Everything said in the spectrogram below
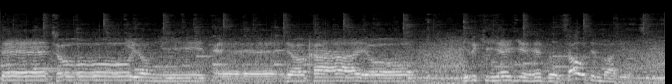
때 조용히 데려가요. 이렇게 얘기해도 싸우진 말이에요.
